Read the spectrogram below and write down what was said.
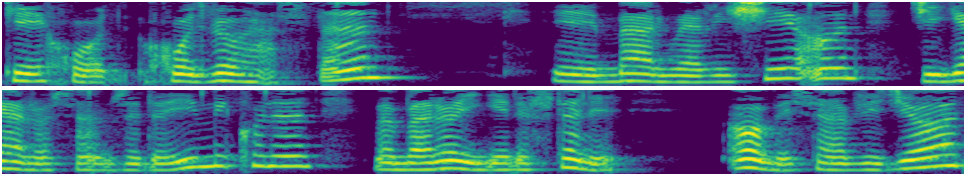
که خودرو هستند. برگ و ریشه آن جگر را سمزدایی می کنند و برای گرفتن آب سبزیجات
